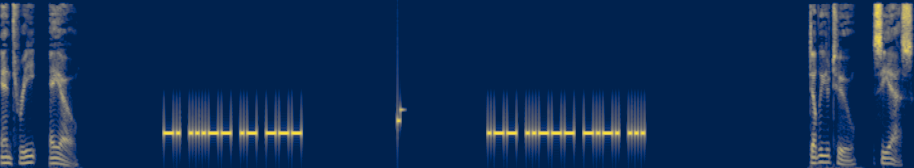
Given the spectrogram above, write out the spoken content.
N3, AO. W2, CS.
